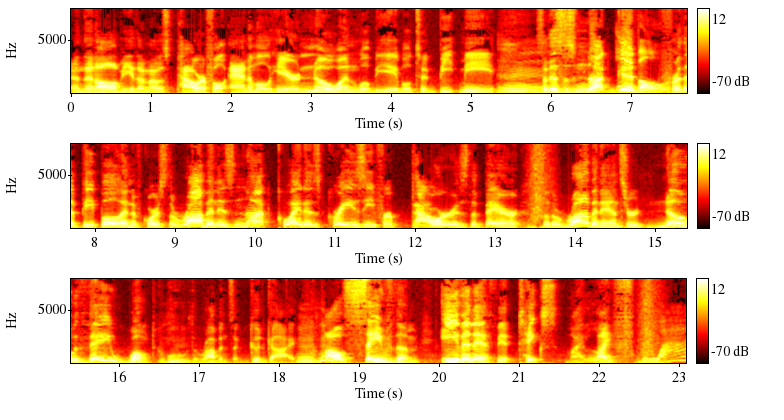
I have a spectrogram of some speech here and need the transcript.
and then I'll be the most powerful animal here. No one will be able to beat me. Hmm. So this is not good Evil. for the people, and of course, the robin is not quite as crazy for power as the bear. So the robin answered, No, they won't. Mm-hmm. Ooh, the robin's a good guy. Mm-hmm. I'll save them, even if it takes my life. Wow.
